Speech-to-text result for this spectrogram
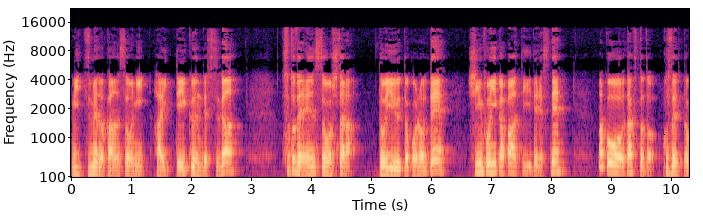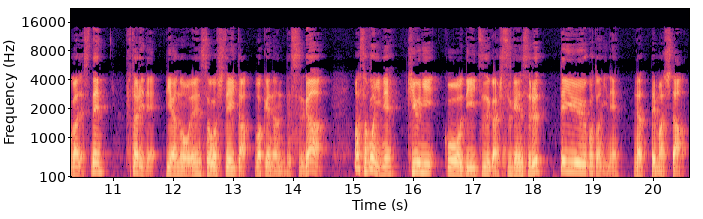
三つ目の感想に入っていくんですが、外で演奏したらというところで、シンフォニカパーティーでですね、まあこう、タクトとコセットがですね、二人でピアノを演奏していたわけなんですが、まあそこにね、急にこう D2 が出現するっていうことにね、なってました。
